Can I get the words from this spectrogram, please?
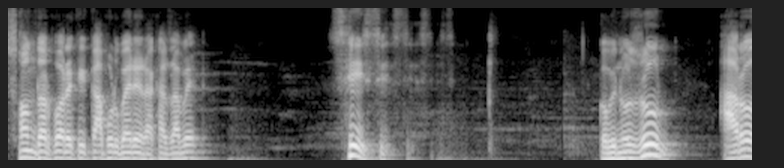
সন্ধ্যার পরে কি কাপড় বাইরে রাখা যাবে? সি সি সি সি। কবি নজরুল আরও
